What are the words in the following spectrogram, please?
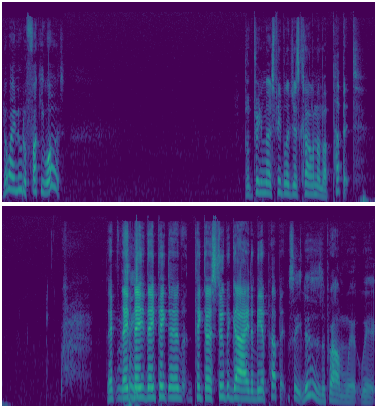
Nobody knew the fuck he was. But pretty much people are just calling him a puppet. They they, See- they, they picked a picked a stupid guy to be a puppet. See, this is the problem with with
